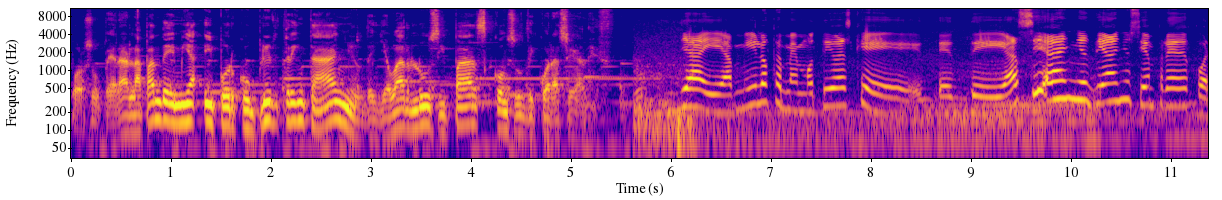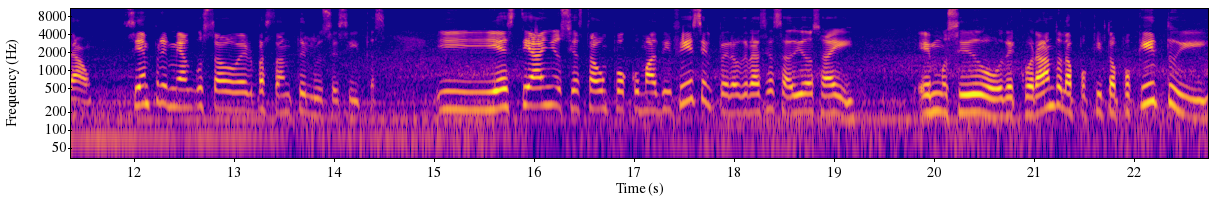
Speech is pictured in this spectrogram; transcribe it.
por superar la pandemia y por cumplir 30 años de llevar luz y paz con sus decoraciones. Ya, y a mí lo que me motiva es que desde hace años de años siempre he decorado. Siempre me han gustado ver bastantes lucecitas. Y este año sí ha estado un poco más difícil, pero gracias a Dios ahí hemos ido decorándola poquito a poquito y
